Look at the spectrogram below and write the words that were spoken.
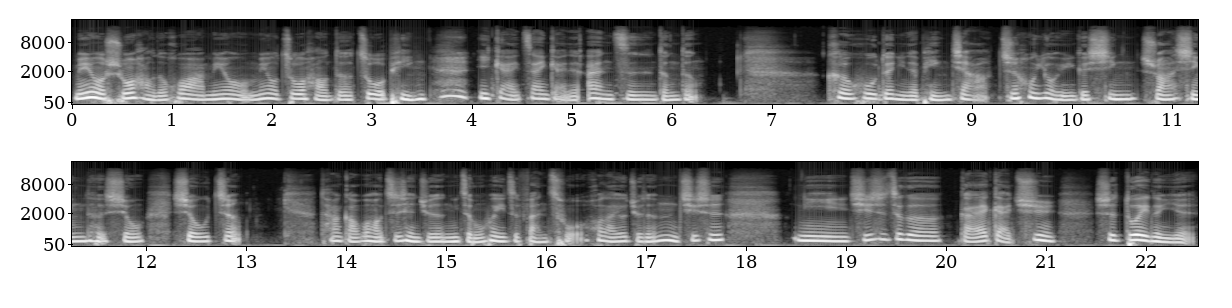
没有说好的话，没有没有做好的作品，一改再改的案子等等，客户对你的评价之后又有一个新刷新的修修正，他搞不好之前觉得你怎么会一直犯错，后来又觉得嗯，其实你其实这个改来改去是对的耶，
